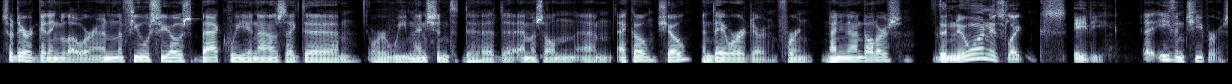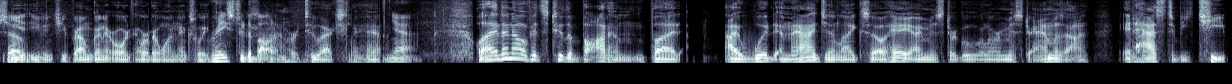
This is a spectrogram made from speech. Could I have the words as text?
So they're getting lower. And a few shows back, we announced like the, or we mentioned the the Amazon um, Echo show, and they were there for 99 dollars, The new one is like 80. uh, even cheaper. So Yeah, even cheaper. I'm going to order, order one next week. Race to the bottom. or two actually. Yeah. yeah. Well, I don't know if it's to the bottom, but I would imagine like so. Hey, I'm Mr. Google or Mr. Amazon. It has to be cheap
